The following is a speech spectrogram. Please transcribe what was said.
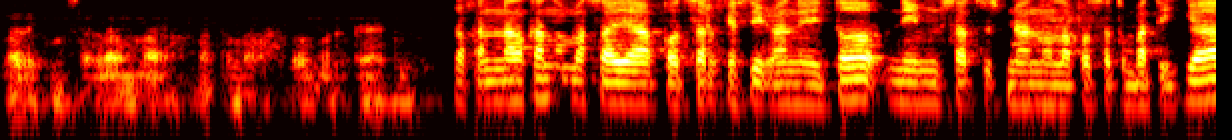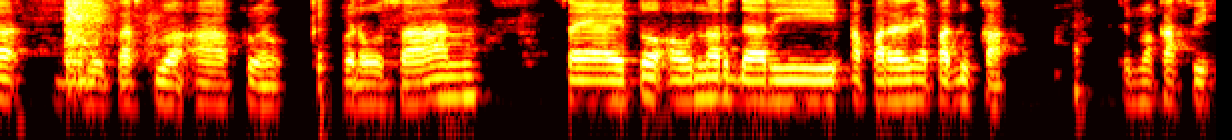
Waalaikumsalam warahmatullahi wabarakatuh. Perkenalkan nama saya Kautsar Kesdik Aninito NIM 1908143 dari kelas 2A kewirausahaan saya itu owner dari aparelnya Paduka. Terima kasih.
